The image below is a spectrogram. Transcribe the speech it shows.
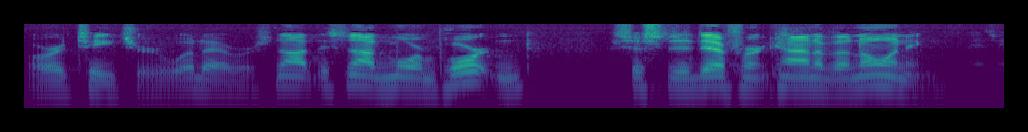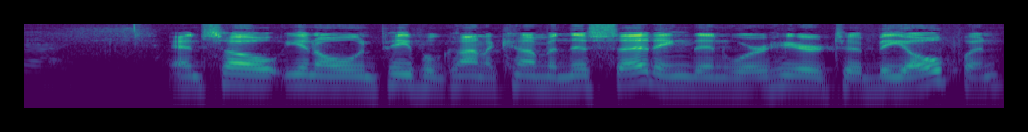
or a teacher, whatever. It's not, it's not more important, it's just a different kind of anointing. Right. And so, you know, when people kind of come in this setting, then we're here to be open,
